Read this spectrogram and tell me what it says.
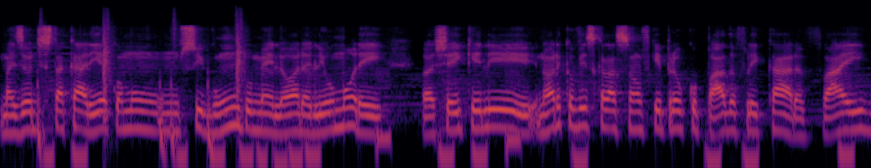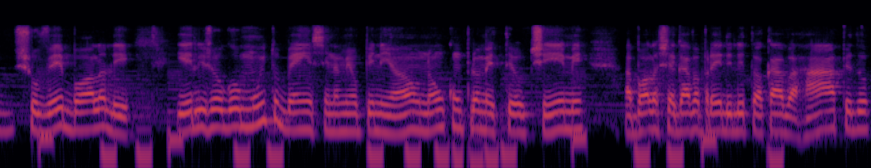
mas eu destacaria como um, um segundo melhor ali o Morei. Eu achei que ele, na hora que eu vi a escalação, eu fiquei preocupado. Eu falei, cara, vai chover bola ali. E ele jogou muito bem, assim, na minha opinião, não comprometeu o time a bola chegava para ele, ele tocava rápido,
